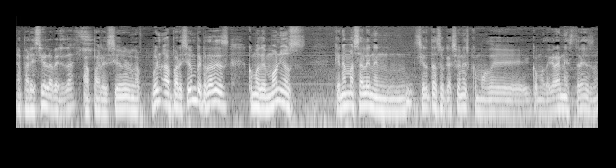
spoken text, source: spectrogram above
Apareció la verdad. Aparecieron, bueno, aparecieron verdades como demonios que nada más salen en ciertas ocasiones como de, como de gran estrés, ¿no?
